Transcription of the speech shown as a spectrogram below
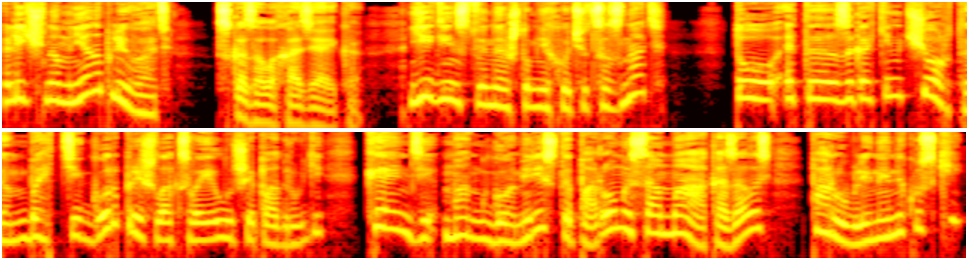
Лично мне наплевать», — сказала хозяйка. «Единственное, что мне хочется знать, то это за каким чертом Бетти Гор пришла к своей лучшей подруге Кэнди Монгомери с топором и сама оказалась порубленной на куски?»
